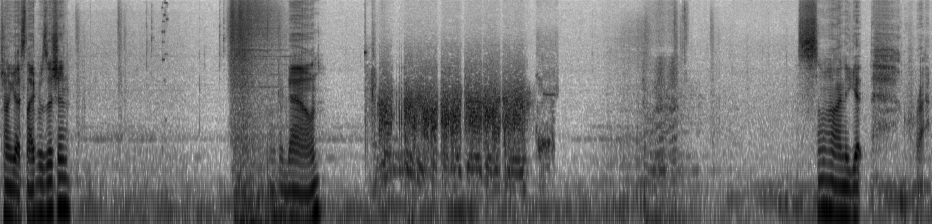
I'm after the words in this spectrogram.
trying to get a sniper position. Knock her down. Somehow I need to get... Crap.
